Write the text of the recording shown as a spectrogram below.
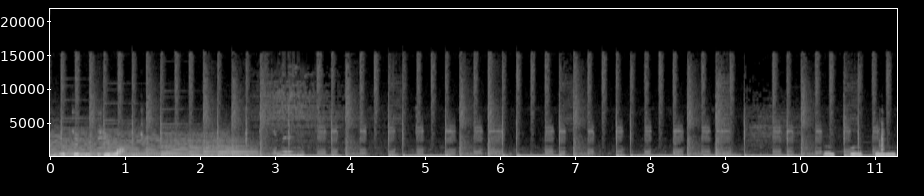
มันก็จะมีที่วาง ปึ๊บ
